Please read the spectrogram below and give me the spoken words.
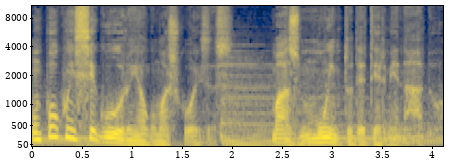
Um pouco inseguro em algumas coisas, mas muito determinado.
